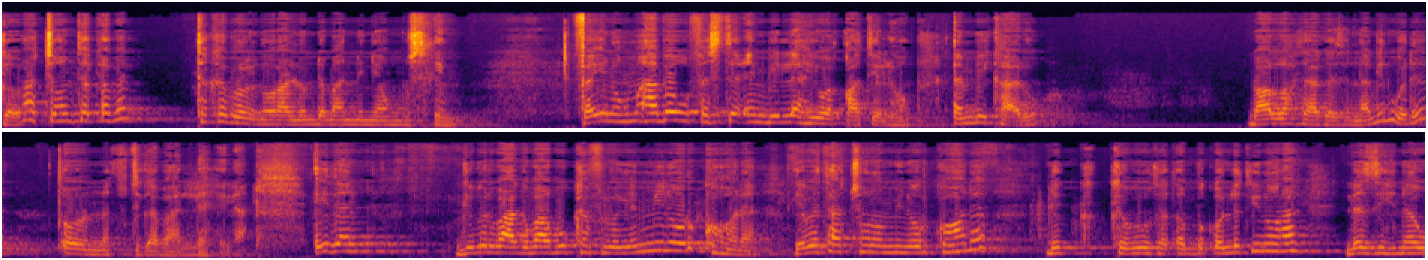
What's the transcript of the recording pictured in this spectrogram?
ግብራቸውን ተቀበል ተከብረው ይኖራሉ እንደ ማንኛውም ሙስሊም ፈኢንሁም አበው ፈስተዒን ቢላህ ወቃትልሁም እምቢ ካሉ በአላህ ታገዝና ግን ወደ ጦርነቱ ትገባለህ ይላል ኢዘን ግብር በአግባቡ ከፍሎ የሚኖር ከሆነ የበታች ሆኖ የሚኖር ከሆነ ልክ ክብሩ ተጠብቆለት ይኖራል ለዚህ ነው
